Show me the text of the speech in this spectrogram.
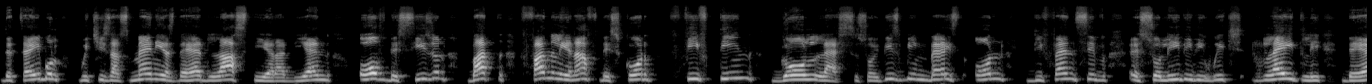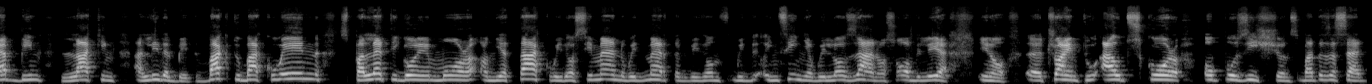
the table, which is as many as they had last year at the end of the season. But funnily enough, they scored 15 goal less. So it is being based on defensive uh, solidity, which lately they have been lacking a little bit. Back to back win, Spalletti going more on the attack with Osimhen, with Mertens, with, with Insigne, with Lozano. So obviously, yeah, you know, uh, trying to outscore oppositions. But as I said,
